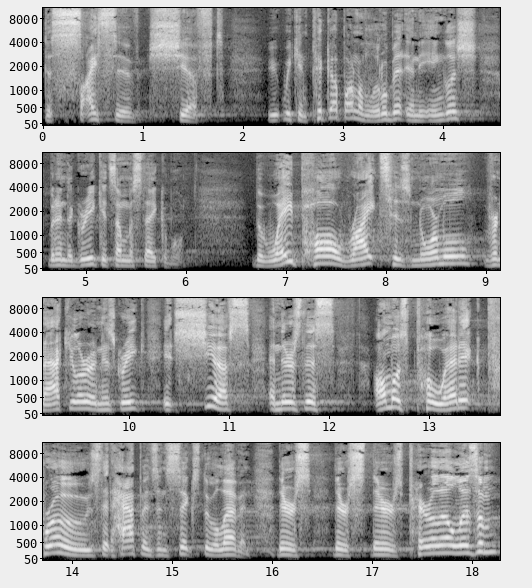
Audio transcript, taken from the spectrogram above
decisive shift. We can pick up on a little bit in the English, but in the Greek, it's unmistakable. The way Paul writes his normal vernacular in his Greek, it shifts, and there's this almost poetic prose that happens in 6 through 11. There's, there's, there's parallelism,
